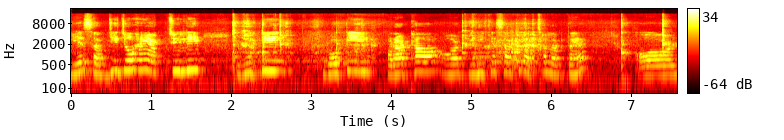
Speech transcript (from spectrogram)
ये सब्ज़ी जो है एक्चुअली रोटी रोटी, पराठा और पूरी के साथ ही अच्छा लगता है। और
